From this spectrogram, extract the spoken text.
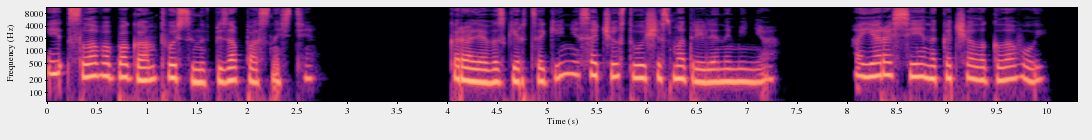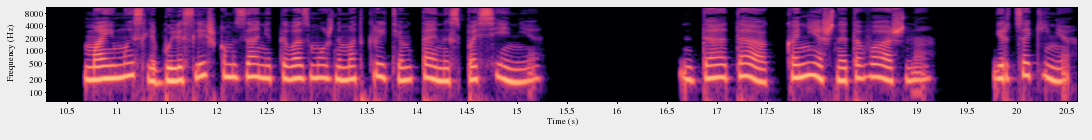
и, слава богам, твой сын в безопасности». Королева с герцогиней сочувствующе смотрели на меня а я рассеянно качала головой. Мои мысли были слишком заняты возможным открытием тайны спасения. «Да-да, конечно, это важно. Герцогиня,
